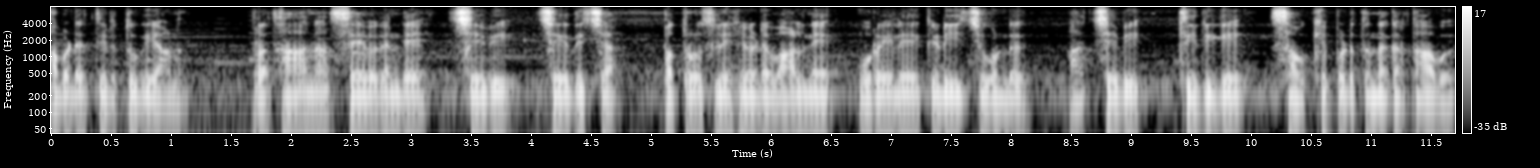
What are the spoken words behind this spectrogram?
അവിടെ തിരുത്തുകയാണ്. പ്രധാന സേവകന്റെ ചെവി ഛേദിച്ച പത്രോസ്ലേഹയുടെ വാളിനെ ഉറയിലേക്കിടിയിച്ചുകൊണ്ട് ആ ചെവി തിരികെ സൗഖ്യപ്പെടുത്തുന്ന കർത്താവ്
